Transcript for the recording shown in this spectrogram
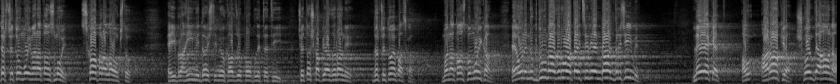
deri qëtu muj, ma n'at on s'muj, s'ka për Allahun kështu. E Ibrahimi dojshte me u kallzu popullit të tij, që ato çka pi adhuroni, deri qëtu e paska, ma n'at on s'po mujka, e une nuk du me adhuru ata i cili e ndal ndriçimin, Leje këtë, au, ara kjo, shkojmë te hana,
